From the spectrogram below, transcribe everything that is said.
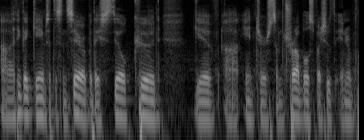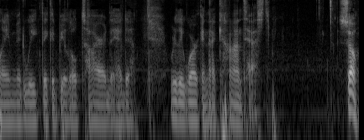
Uh, I think that game's at the San Siro, but they still could give uh, Inter some trouble, especially with Inter playing midweek. They could be a little tired. They had to really work in that contest. So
